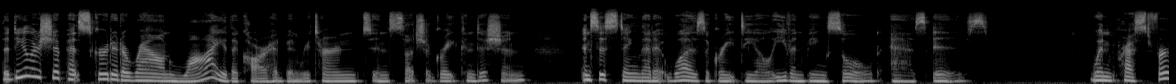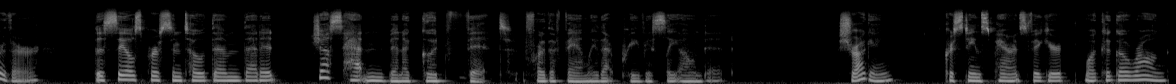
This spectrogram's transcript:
The dealership had skirted around why the car had been returned in such a great condition, insisting that it was a great deal, even being sold as is. When pressed further, the salesperson told them that it just hadn't been a good fit for the family that previously owned it. Shrugging, Christine's parents figured what could go wrong.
